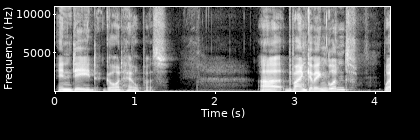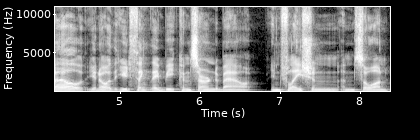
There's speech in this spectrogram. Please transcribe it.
Indeed, God help us. Uh, the Bank of England, well, you know, you'd think they'd be concerned about inflation and so on.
